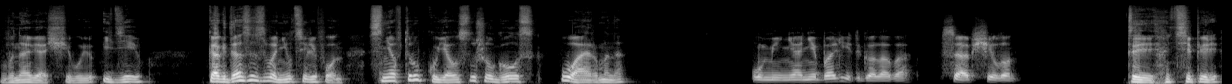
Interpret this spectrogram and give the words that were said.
в навязчивую идею. Когда зазвонил телефон, сняв трубку, я услышал голос Уайермана. «У меня не болит голова», — сообщил он. «Ты теперь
